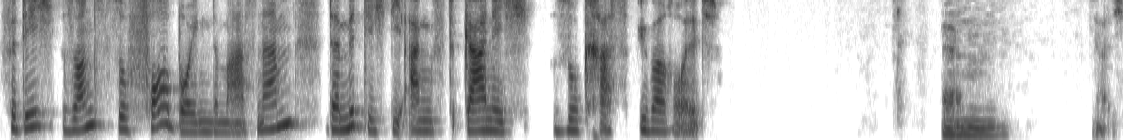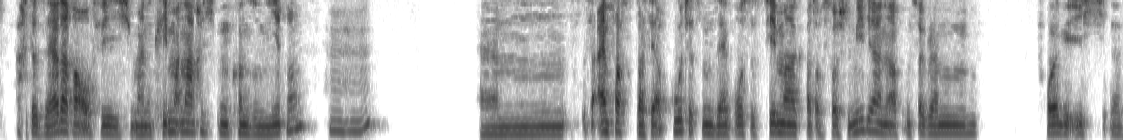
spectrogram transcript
für dich sonst so vorbeugende Maßnahmen, damit dich die Angst gar nicht so krass überrollt? Ähm, ja, ich achte sehr darauf, wie ich meine Klimanachrichten konsumiere. Mhm. Ähm, es ist einfach, was ja auch gut ist, ein sehr großes Thema, gerade auf Social Media. Ne, auf Instagram folge ich äh,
